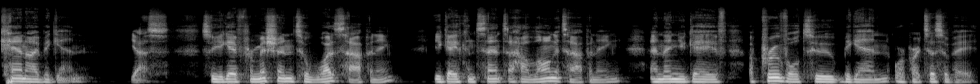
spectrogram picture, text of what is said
Can I begin? Yes. So you gave permission to what's happening, you gave consent to how long it's happening, and then you gave approval to begin or participate.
